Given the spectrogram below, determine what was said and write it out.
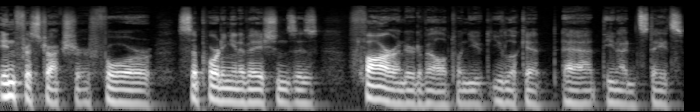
infrastructure for supporting innovations is far underdeveloped when you, you look at, at the United States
